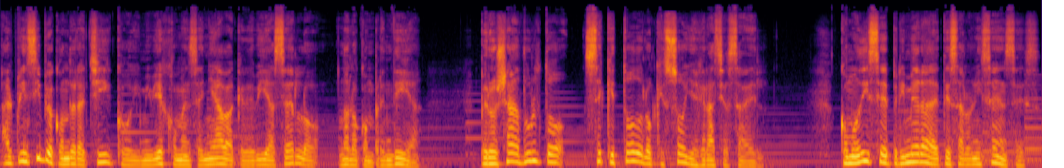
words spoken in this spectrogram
al principio cuando era chico y mi viejo me enseñaba que debía hacerlo, no lo comprendía, pero ya adulto sé que todo lo que soy es gracias a Él. Como dice Primera de Tesalonicenses,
